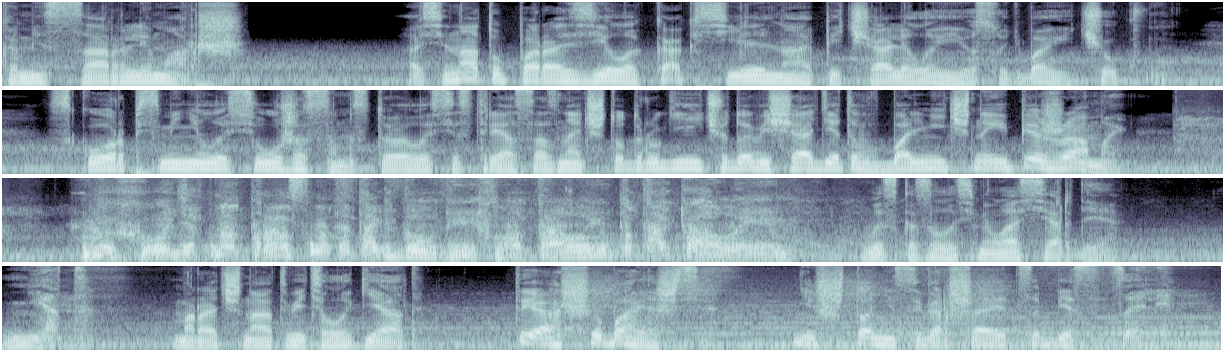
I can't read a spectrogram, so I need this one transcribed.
Комиссар Лемарш. А Сенату поразило, как сильно опечалила ее судьба и Чукву. Скорбь сменилась ужасом, стоило сестре осознать, что другие чудовища одеты в больничные пижамы. Выходит, напрасно ты так долго их латала и потакала им. Высказалось милосердие. «Нет», — мрачно ответила Гиат, — «ты ошибаешься. Ничто не совершается без цели».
